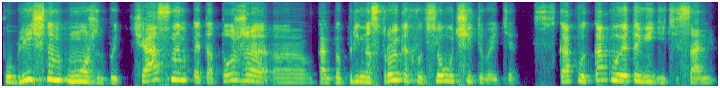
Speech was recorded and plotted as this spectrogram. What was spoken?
публичным, может быть частным, это тоже э, как бы при настройках вы все учитываете, как вы, как вы это видите сами.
